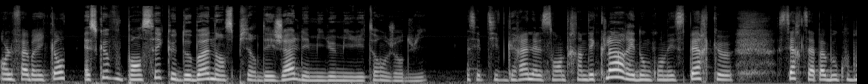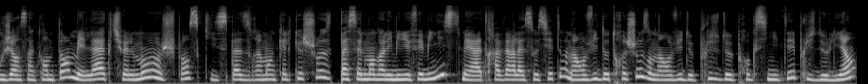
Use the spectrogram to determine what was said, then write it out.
en le fabriquant. Est-ce que vous pensez que Daubonne inspire déjà les milieux militants aujourd'hui? Ces petites graines, elles sont en train d'éclore et donc on espère que, certes, ça n'a pas beaucoup bougé en 50 ans, mais là, actuellement, je pense qu'il se passe vraiment quelque chose. Pas seulement dans les milieux féministes, mais à travers la société. On a envie d'autre chose, on a envie de plus de proximité, plus de liens.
